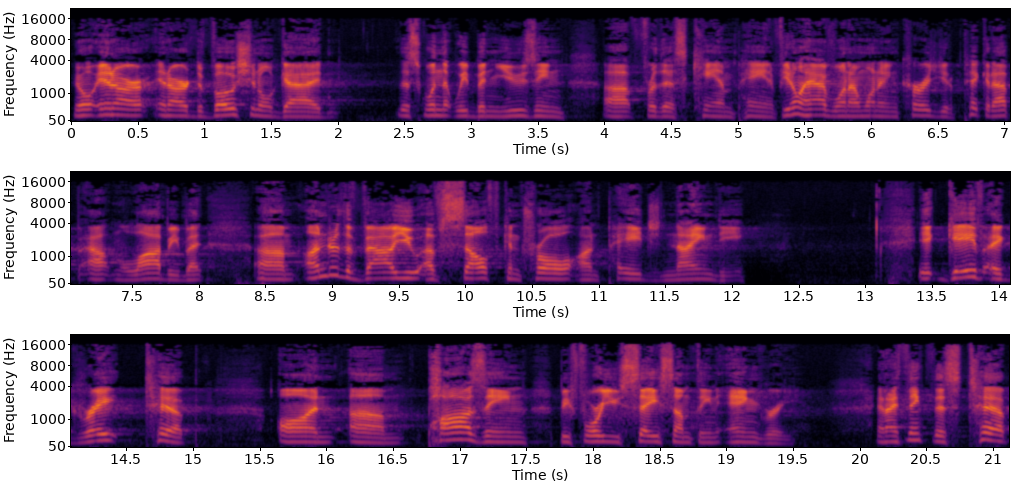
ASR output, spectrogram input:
You know, in our, in our devotional guide, this one that we've been using uh, for this campaign. If you don't have one, I want to encourage you to pick it up out in the lobby. But um, under the value of self control on page 90, it gave a great tip on um, pausing before you say something angry. And I think this tip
